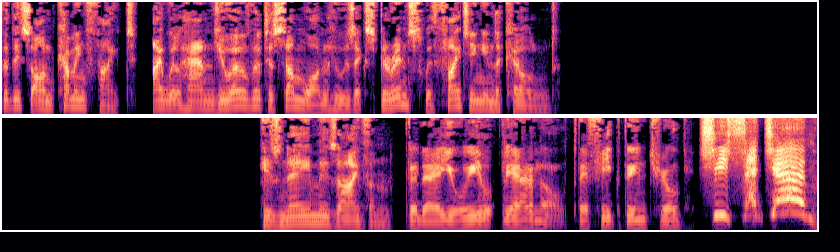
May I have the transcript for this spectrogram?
for this oncoming fight, I will hand you over to someone who's experienced with fighting in the cold. His name is Ivan. Today you will learn how to fix the She's a gem!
